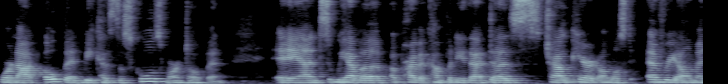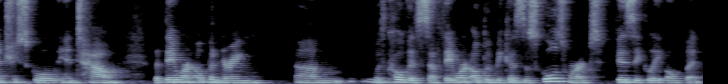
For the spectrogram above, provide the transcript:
were not open because the schools weren't open. And we have a, a private company that does childcare at almost every elementary school in town, but they weren't open during um, with COVID stuff. They weren't open because the schools weren't physically open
